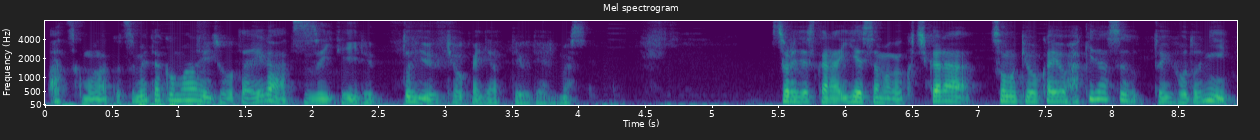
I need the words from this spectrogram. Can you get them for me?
熱くもなく冷たくもない状態が続いているという教会であったようであります。それですからイエス様が口からその教会を吐き出すというほどに、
